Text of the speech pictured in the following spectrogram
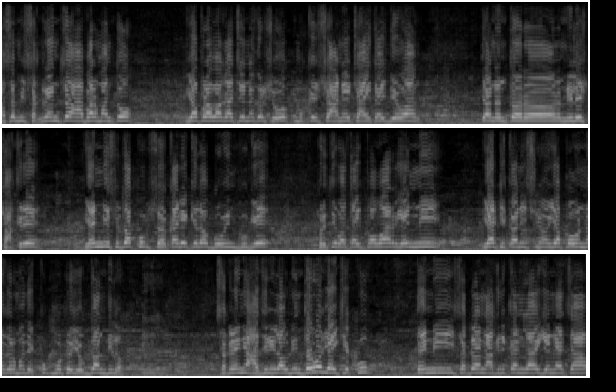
असं मी सगळ्यांचं आभार मानतो. या प्रभागाचे नगरसेवक मुकेश शहाणे छायताई देवांग त्यानंतर निलेश ठाकरे यांनीसुद्धा खूप सहकार्य केलं. गोविंद गुगे प्रतिभाताई पवार यांनी या ठिकाणी श- या पवननगरमध्ये खूप मोठं योगदान दिलं. सगळ्यांनी हजेरी लावली आणि दररोज यायचे खूप. त्यांनी सगळ्या नागरिकांना येण्याचा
